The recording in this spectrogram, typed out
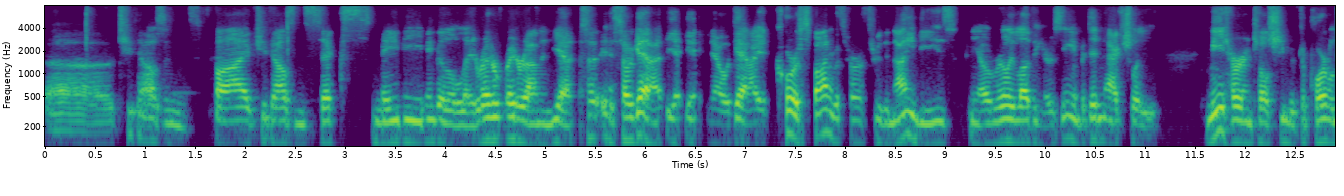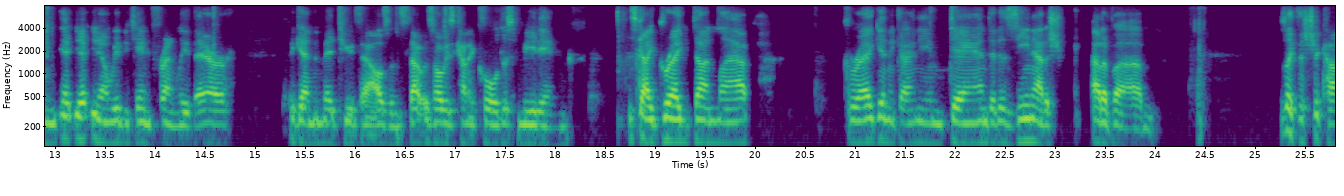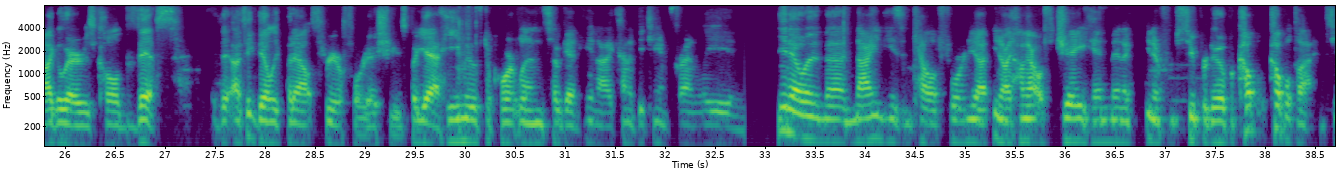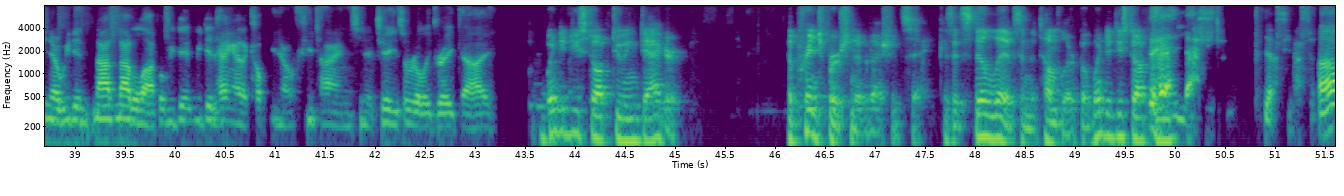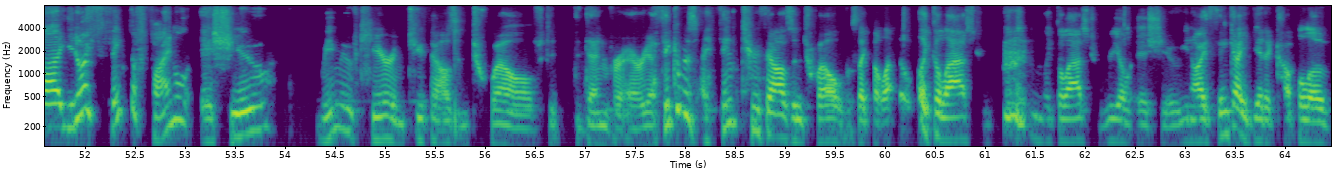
uh 2005 2006 maybe maybe a little later right, right around and yeah. So, so again you know again i corresponded with her through the 90s you know really loving her zine but didn't actually meet her until she moved to portland. You know we became friendly there again the mid 2000s that was always kind of cool just meeting this guy greg dunlap. Greg and a guy named dan did a zine out of out of um, it was like the Chicago area is called This. I think they only put out three or four issues, but yeah, he moved to Portland. So again, he and I kind of became friendly. And you know, in the '90s in California, you know, I hung out with Jay Hinman, you know, from Super Dope a couple couple times. You know, we didn't not not a lot, but we did we did hang out a couple, you know, a few times. You know, Jay's a really great guy. When did you stop doing Dagger? The print version of it, I should say, because it still lives in the Tumblr. But when did you stop? Yeah, yes, yes, yes. Uh, you know, I think the final issue we moved here in 2012 to the Denver area. I think it was I think 2012 was like the like the last like the last real issue. You know, I think I did a couple of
